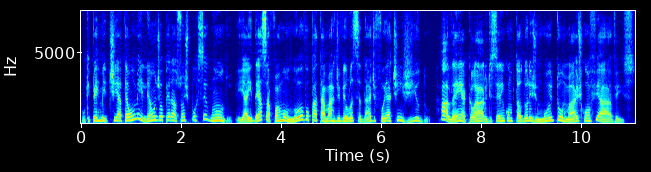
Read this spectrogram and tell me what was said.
o que permitia até um milhão de operações por segundo. E aí, dessa forma, um novo patamar de velocidade foi atingido. Além, é claro, de serem computadores muito mais confiáveis.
